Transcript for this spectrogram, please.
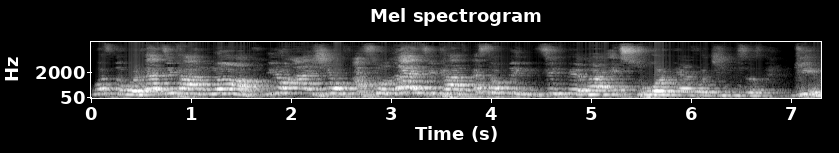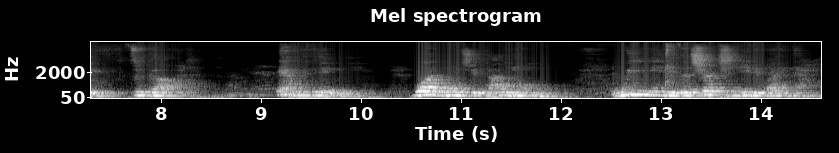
What's the word? Radical, no. You know, agir façon radical. That's something different, extraordinary for Jesus. Give to God everything. Boy, won't you alone? We need it. The church need it right now.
